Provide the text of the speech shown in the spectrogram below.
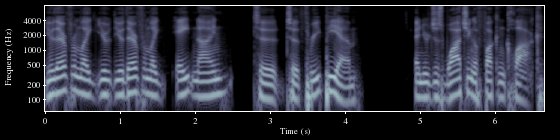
you're there from like you're you're there from like eight nine to to three p.m and you're just watching a fucking clock.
